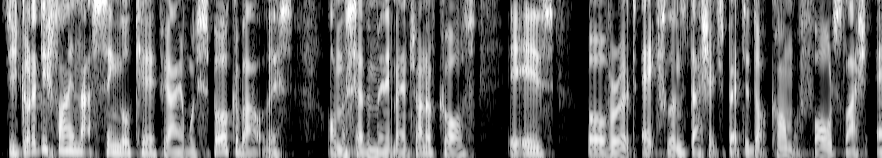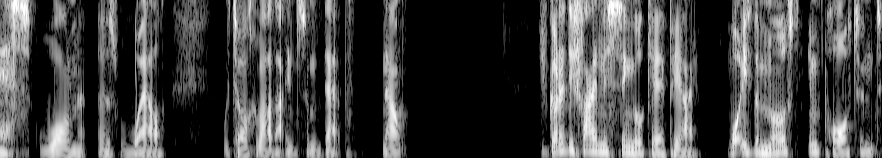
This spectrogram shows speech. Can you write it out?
So you've got to define that single KPI. And we've spoke about this on the seven minute mentor. And of course, it is over at excellence-expected.com forward slash S1 as well. We talk about that in some depth. Now, you've got to define this single KPI. What is the most important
